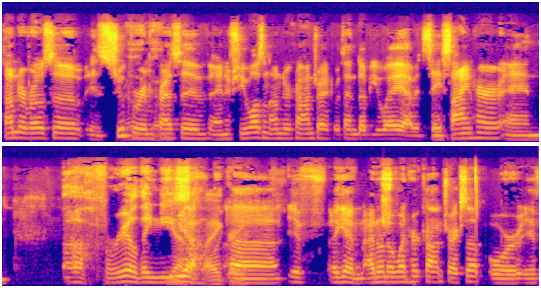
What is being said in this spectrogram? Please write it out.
Thunder Rosa is super Really good. impressive, and if she wasn't under contract with NWA, I would say sign her. And Oh, for real, they need. Yeah, some- I agree. uh, if again, I don't know when her contract's up, or if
